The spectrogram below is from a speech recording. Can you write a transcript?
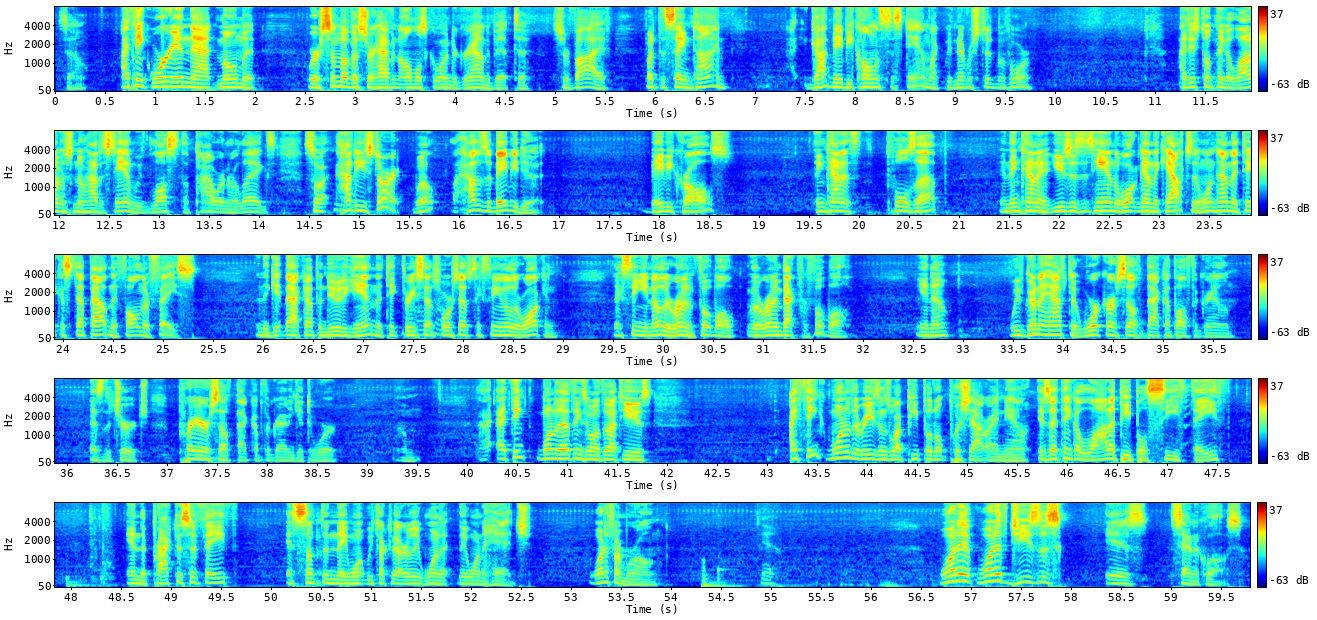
So I think we're in that moment where some of us are having to almost go underground a bit to survive, but at the same time, God may be calling us to stand like we've never stood before. I just don't think a lot of us know how to stand. We've lost the power in our legs. So how do you start? Well, how does a baby do it? Baby crawls, then kind of pulls up, and then kind of uses his hand to walk down the couch. And one time they take a step out and they fall on their face, and they get back up and do it again. They take three steps, four steps. Next thing you know, they're walking. Next thing you know, they're running football. They're running back for football. You know, we're going to have to work ourselves back up off the ground as the church, pray ourselves back up the ground and get to work. Um, I, I think one of the other things I want to throw out to you is I think one of the reasons why people don't push out right now is I think a lot of people see faith and the practice of faith as something they want. We talked about earlier. Want they want to hedge. What if I'm wrong? What if what if Jesus is Santa Claus?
